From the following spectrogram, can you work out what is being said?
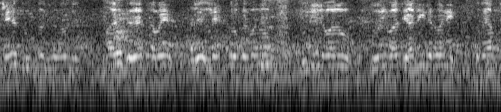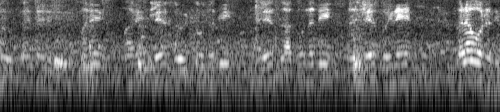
જીવનનું છે. મારે જરાય પ્રમે લે- લેટ ગો કરવાનું ભૂલી જવાનું ચોરી વાત યાદ નહીં કરવાની તમે આમ મને મારે ક્લેશ જોઈતો નથી ક્લેશ રાખવો નથી અને ક્લેશ જોઈને કરાવવો નથી.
